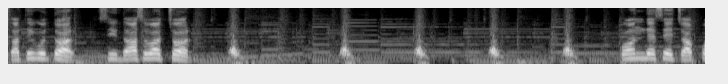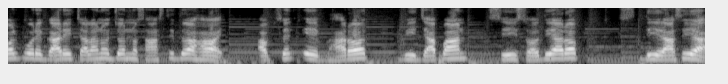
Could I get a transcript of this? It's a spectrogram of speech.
সঠিক উত্তর, সি, দশ বছর। কোন দেশে চপ্পল পরে গাড়ি চালানোর জন্য শাস্তি দেওয়া হয়? Option A Bharat B Japan C Saudi Arabia D Russia.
